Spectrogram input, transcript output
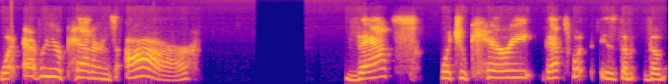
Whatever your patterns are, that's what you carry that's what is the, the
